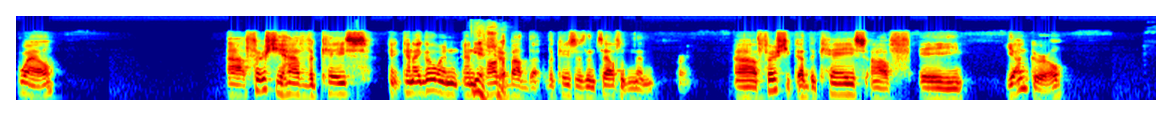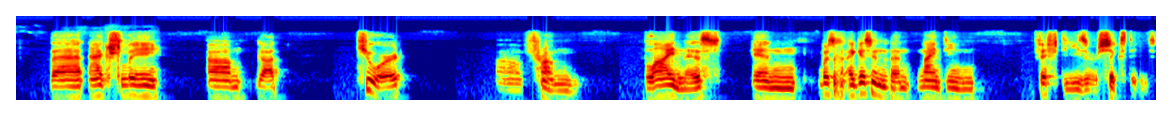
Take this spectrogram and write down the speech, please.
Well, uh, first you have the case. Can, can I go and, and yeah, talk sure. about the, the cases themselves and then? Right. Uh, first, you got the case of a young girl that actually um, got cured uh, from blindness in was I guess in the 1950s or 60s,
